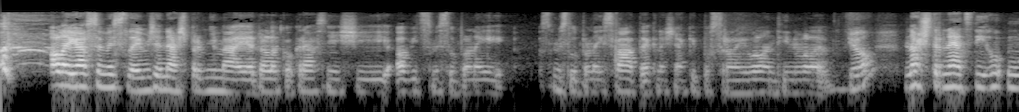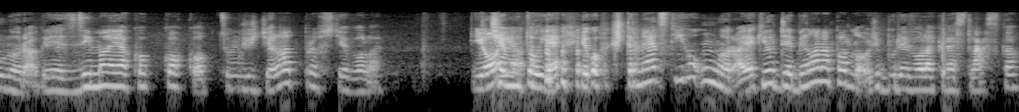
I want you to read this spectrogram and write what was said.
Ale já si myslím, že náš první má je daleko krásnější a víc smysluplný smysluplný svátek, než nějaký posraný Valentín, ale jo? Na 14. února, kdy je zima jako kokot, co můžeš dělat prostě, vole? Jo, čemu jo. to je? jako 14. února, jakýho debila napadlo, že bude vole kvést láska?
